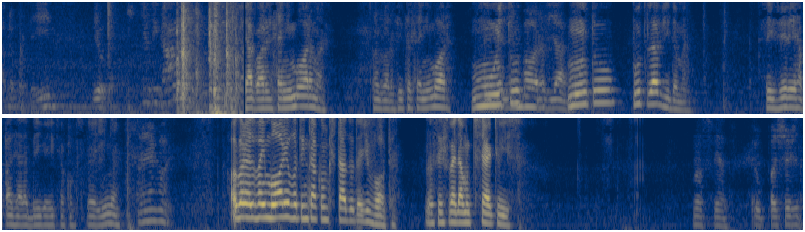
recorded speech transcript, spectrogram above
Abre a porta aí. E agora ele tá indo embora, mano. Agora o Victor tá indo embora. Muito. Embora, muito puto da vida, mano. Vocês viram aí, rapaziada, a briga aí que aconteceu aí, né? Tá aí agora. Agora ele vai embora e eu vou tentar conquistar a Duda de volta. Não sei se vai dar muito certo isso. Nossa, viado. Eu posso te ajudar,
